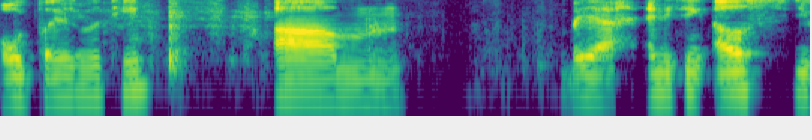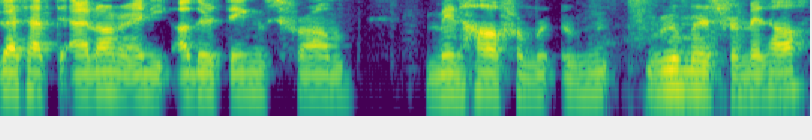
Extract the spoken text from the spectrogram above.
old players on the team. Um, but yeah, anything else you guys have to add on, or any other things from Minha from r- rumors from Minha?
